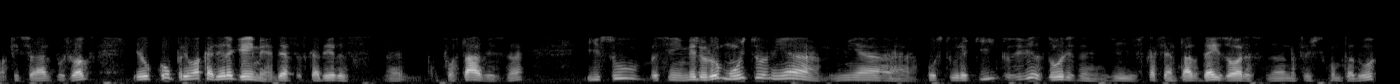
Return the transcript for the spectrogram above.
aficionado por jogos, eu comprei uma cadeira gamer, dessas cadeiras né, confortáveis, né? Isso, assim, melhorou muito a minha, minha postura aqui, inclusive as dores né, de ficar sentado 10 horas né, na frente do computador,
